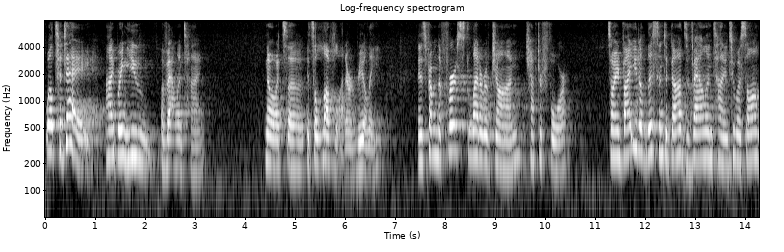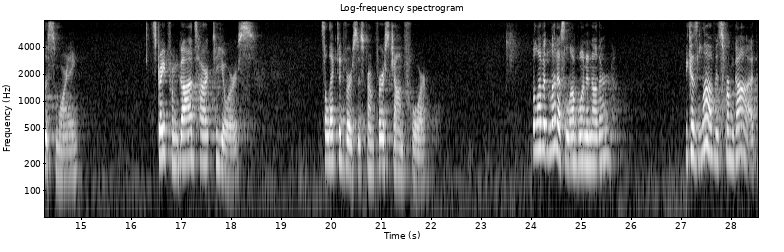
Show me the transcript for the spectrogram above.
Well, today I bring you a Valentine. No, it's a, it's a love letter, really. It's from the first letter of John, chapter 4. So I invite you to listen to God's Valentine to us all this morning, straight from God's heart to yours. Selected verses from 1 John 4. Beloved, let us love one another because love is from God.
